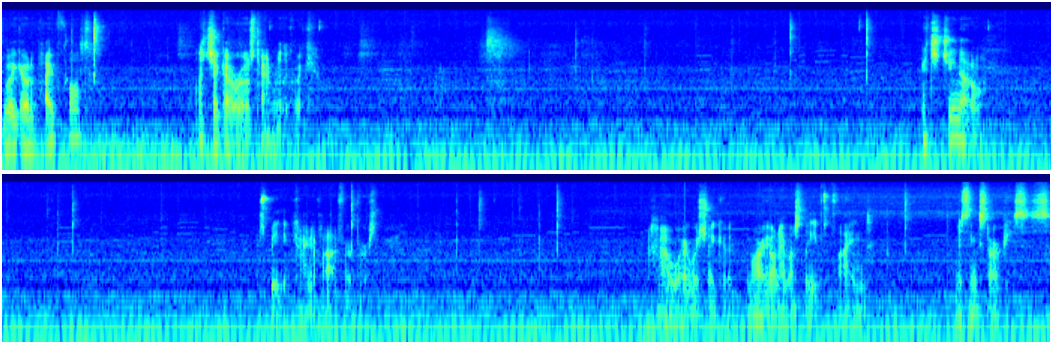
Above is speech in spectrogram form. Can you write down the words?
Do I go to Pipe Vault? Let's check out Rosetown really quick. It's Geno. Must be kind of odd for a person. How I wish I could. Mario and I must leave to find missing star pieces.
